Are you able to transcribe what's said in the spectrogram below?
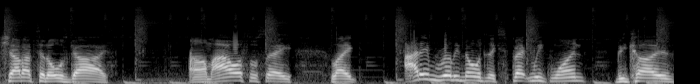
shout out to those guys. Um, I also say, like, I didn't really know what to expect week one because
